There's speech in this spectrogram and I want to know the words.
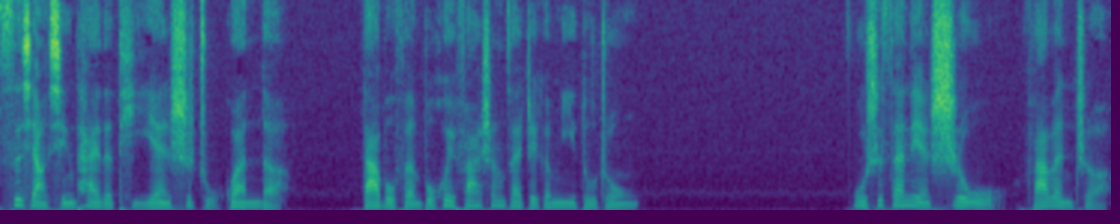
思想形态的体验是主观的，大部分不会发生在这个密度中。五十三点十五，发问者。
